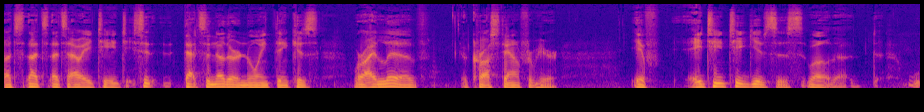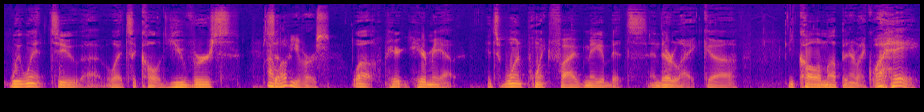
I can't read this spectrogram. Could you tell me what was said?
That's that's that's how AT and T. See, that's another annoying thing because where I live, across town from here, if AT and T gives us well, uh, we went to uh, what's it called, Uverse. I love Uverse. Well, hear hear me out. It's 1.5 megabits, and they're like, uh, you call them up, and they're like, "Well, hey,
